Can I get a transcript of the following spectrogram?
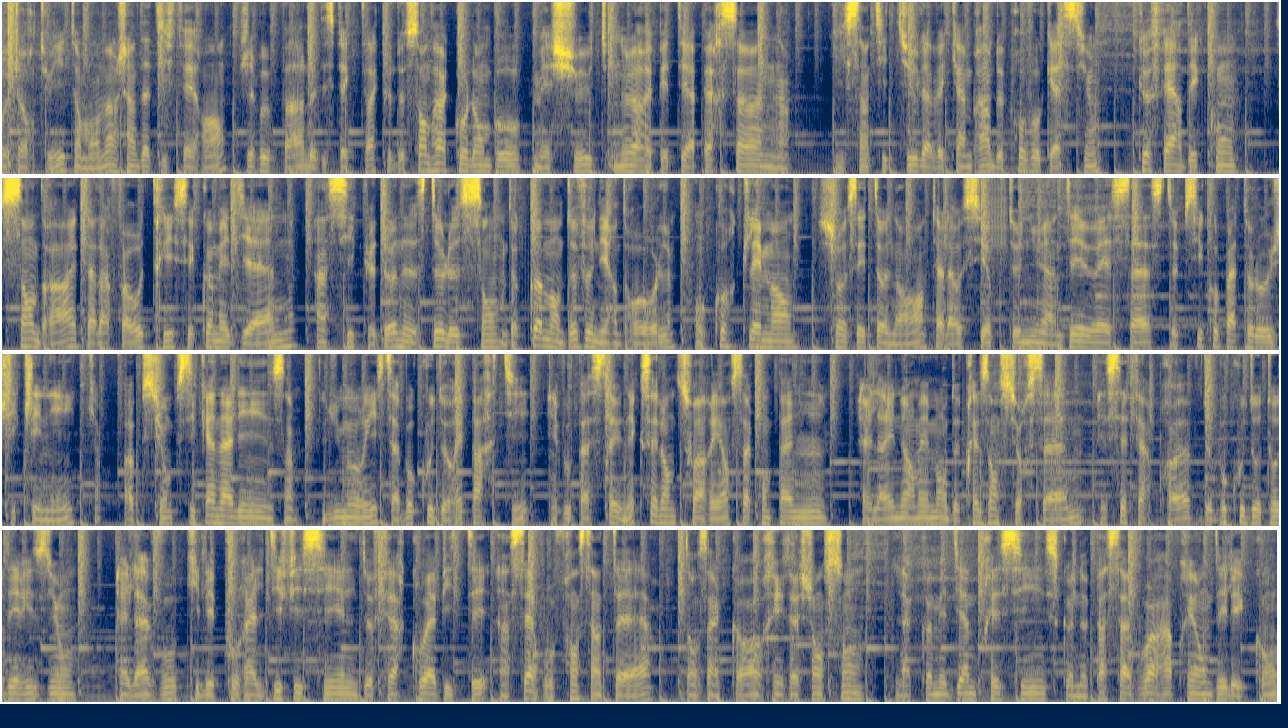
Aujourd'hui, dans mon agenda différent, je vous parle du spectacle de Sandra Colombo. Mais chut, ne le répétez à personne. Il s'intitule avec un brin de provocation Que faire des cons? Sandra est à la fois autrice et comédienne, ainsi que donneuse de leçons de comment devenir drôle au cours Clément. Chose étonnante, elle a aussi obtenu un DESS de psychopathologie clinique, option psychanalyse. L'humoriste a beaucoup de réparties et vous passerez une excellente soirée en sa compagnie. Elle a énormément de présence sur scène et sait faire preuve de beaucoup d'autodérision. Elle avoue qu'il est pour elle difficile de faire cohabiter un cerveau France Inter dans un corps rire et chanson. La comédienne précise que ne pas savoir appréhender les cons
